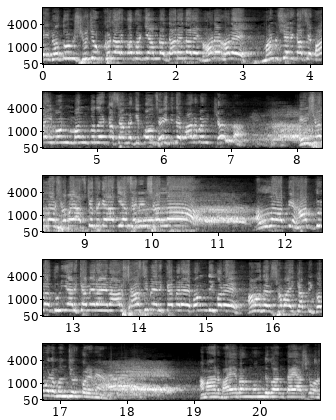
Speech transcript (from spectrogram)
এই নতুন সুযোগ খোঁজার কথা কি আমরা দাঁড়ে দাঁড়ে ঘরে ঘরে মানুষের কাছে ভাই বোন বান্ধবদের কাছে আমরা কি পৌঁছে দিতে পারব ইনশাল্লাহ? ইনশাল্লাহ সবাই আজকে থেকে রাজি আছেন ইনশাল্লাহ। আল্লাহ আপনি হাতগুলা দুনিয়ার ক্যামেরায় না আর শাহিমের ক্যামেরায় বন্দি করে আমাদের সবাইকে আপনি কবল ও মঞ্জুর করে নেন। আমার ভাই এবং বন্ধুগণ তাই আসুন।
